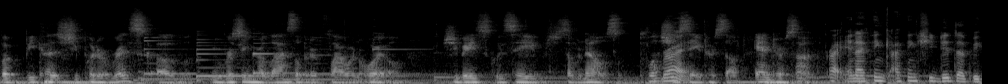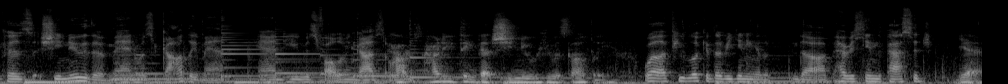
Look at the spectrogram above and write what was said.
But because she put a risk of risking her last little bit of flour and oil, she basically saved someone else. Plus, Right. she saved herself and her son. Right, and I think I think she did that because she knew the man was a godly man and he was following God's orders. how do you think that she knew he was godly? Well, if you look at the beginning of the, the have you seen the passage? Yeah.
